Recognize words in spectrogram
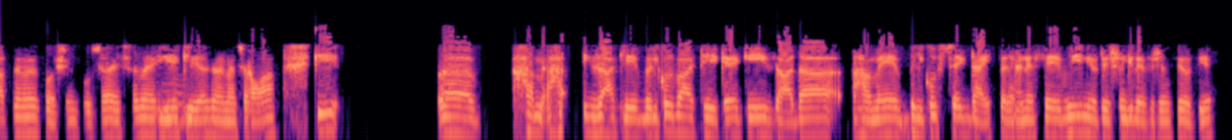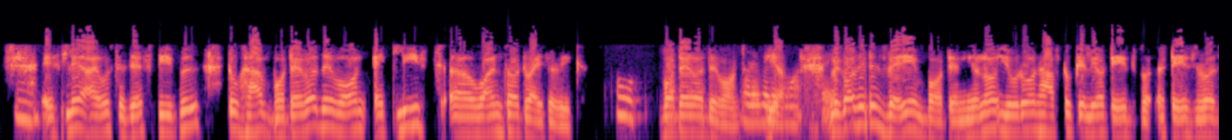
आपने मेरे क्वेश्चन पूछा इसमें मैं ये। क्लियर करना चाहूँगा कि हम एग्जैक्टली exactly, बिल्कुल बात ठीक है कि ज़्यादा हमें बिल्कुल स्ट्रिक्ट डाइट पर रहने से भी न्यूट्रिशन की डेफिशिएंसी होती है Hmm. इसलिए I would suggest people to have whatever they want at least once और twice a week Oh. whatever they want. Whatever yeah. they want. Right. Because it is very important, you know, you don't have to kill your taste, taste buds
